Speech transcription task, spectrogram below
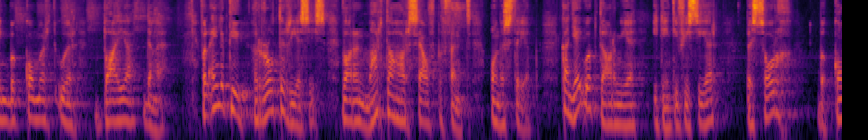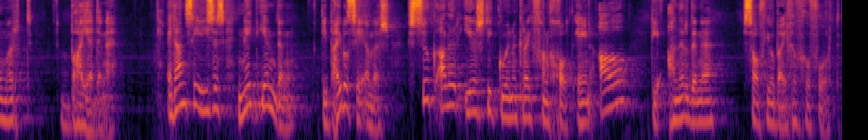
en bekommerd oor baie dinge wil eintlik die rotte resies waarin Martha haarself bevind onderstreep. Kan jy ook daarmee identifiseer? Besorg, bekommerd, baie dinge. En dan sê Jesus net een ding. Die Bybel sê immers: "Soek allereers die koninkryk van God en al die ander dinge sal vir jou bygevoeg word."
